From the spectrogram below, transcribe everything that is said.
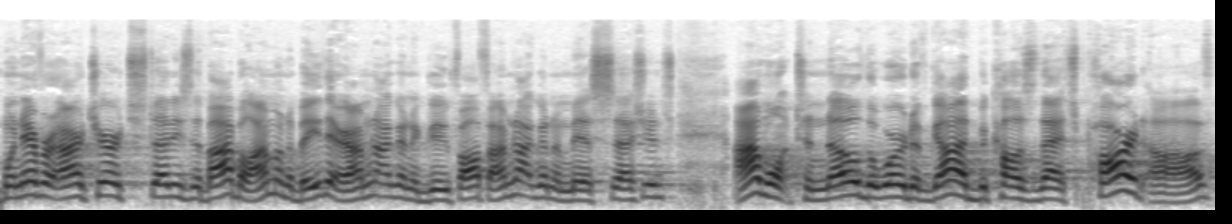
Whenever our church studies the Bible, I'm going to be there. I'm not going to goof off. I'm not going to miss sessions. I want to know the Word of God because that's part of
